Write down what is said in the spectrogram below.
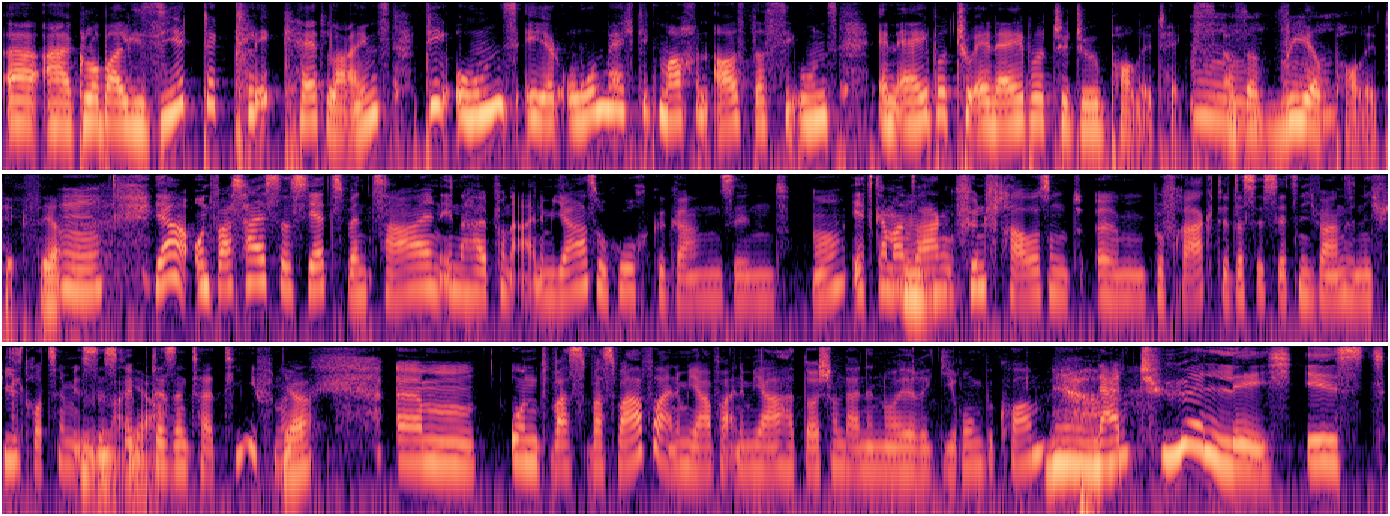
äh, globalisierte Click-Headlines, die uns eher ohnmächtig machen, als dass sie uns enable to enable to do politics, mm, also real mm. politics. Ja. Mm. ja, und was heißt das jetzt, wenn Zahlen innerhalb von einem Jahr so hochgegangen sind? Ne? Jetzt kann man mhm. sagen, 5000 ähm, Befragte, das ist jetzt nicht wahnsinnig viel, trotzdem ist es repräsentativ. Ne? Ja. Ähm, und was, was war vor einem Jahr? Vor einem Jahr hat Deutschland eine neue Regierung bekommen. Ja. Natürlich ist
